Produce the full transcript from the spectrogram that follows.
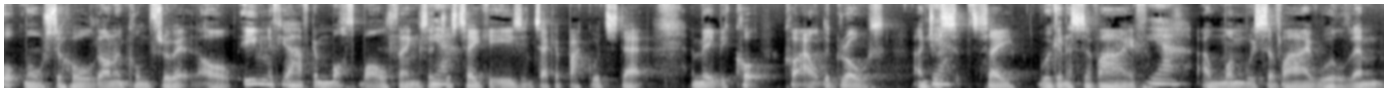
utmost to hold on and come through it all. Even if you have to mothball things and yeah. just take it easy and take a backward step and maybe cut cut out the growth and just yeah. say we're going to survive. Yeah. And when we survive, we'll then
